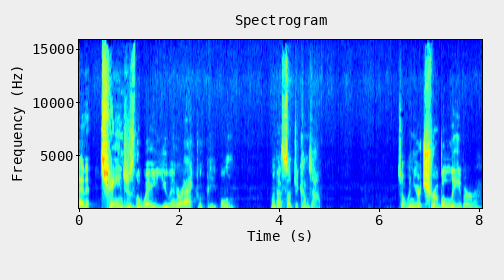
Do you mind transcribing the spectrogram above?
and it changes the way you interact with people when that subject comes up. So when you're a true believer,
